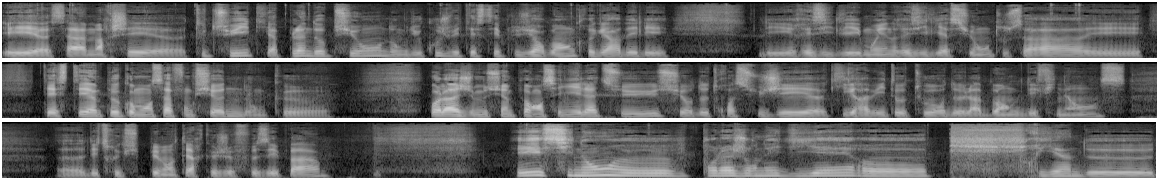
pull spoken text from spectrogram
Et euh, ça a marché euh, tout de suite. Il y a plein d'options. Donc du coup, je vais tester plusieurs banques, regarder les, les, moyens de résiliation, tout ça, et tester un peu comment ça fonctionne. Donc euh, voilà, je me suis un peu renseigné là-dessus, sur deux, trois sujets qui gravitent autour de la banque, des finances, des trucs supplémentaires que je faisais pas. Et sinon, pour la journée d'hier, rien de,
